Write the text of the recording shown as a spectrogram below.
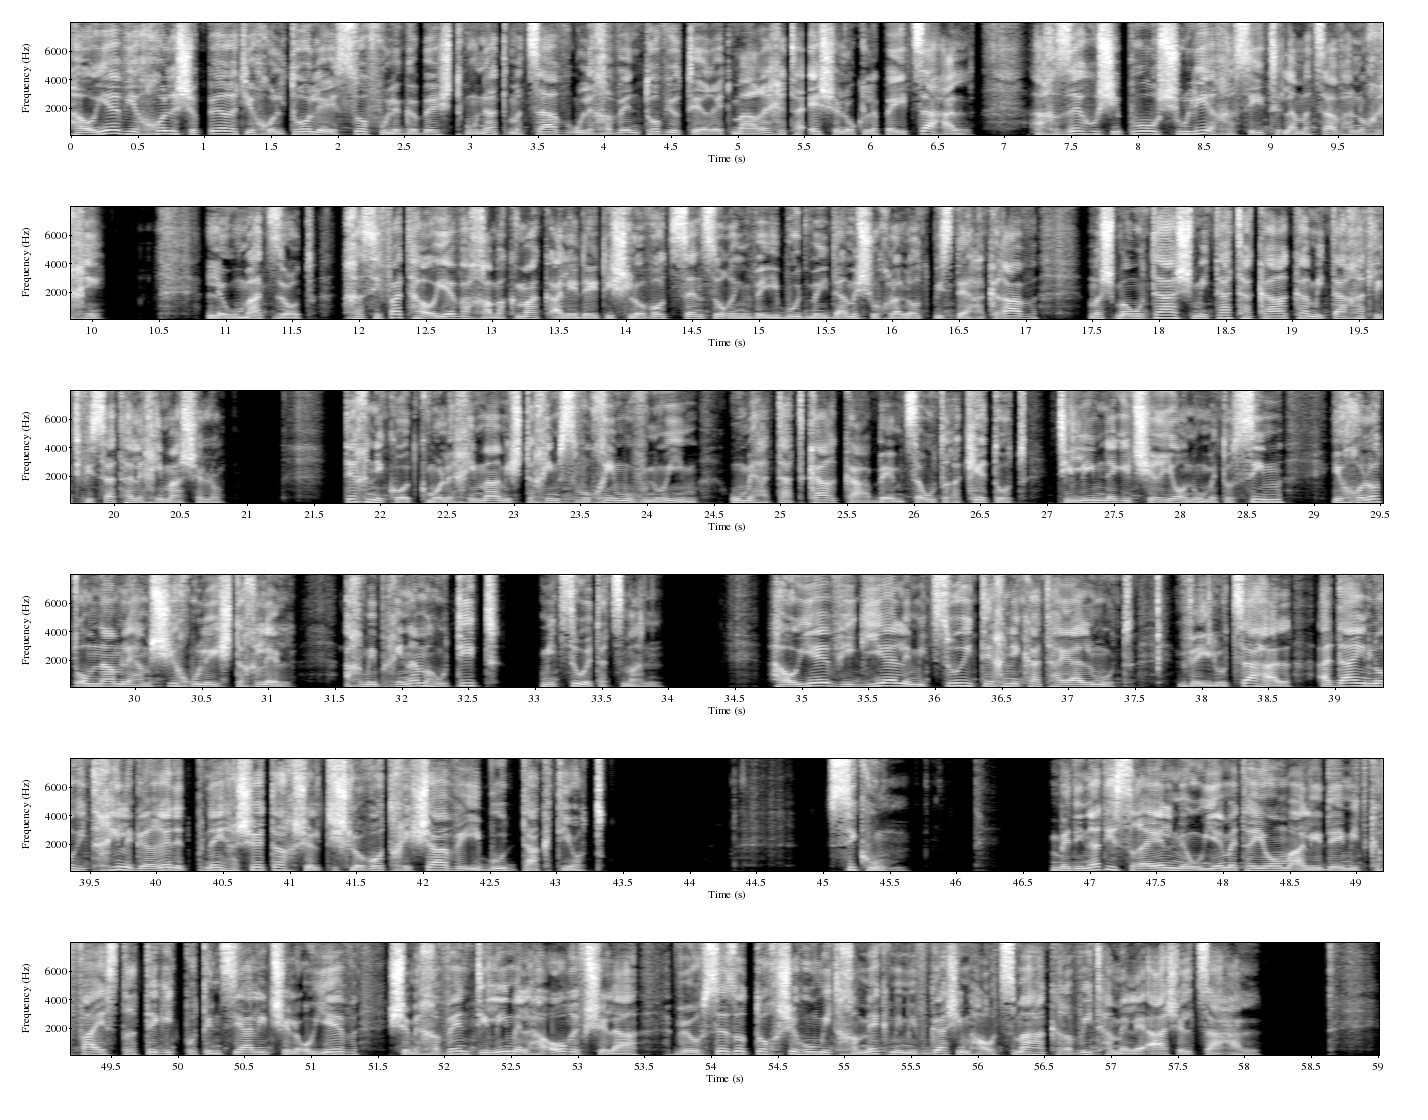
האויב יכול לשפר את יכולתו לאסוף ולגבש תמונת מצב ולכוון טוב יותר את מערכת האש שלו כלפי צה"ל, אך זהו שיפור שולי יחסית למצב הנוכחי. לעומת זאת, חשיפת האויב החמקמק על ידי תשלובות סנסורים ועיבוד מידע משוכללות בשדה הקרב, משמעותה שמיטת הקרקע מתחת לתפיסת הלחימה שלו. טכניקות כמו לחימה משטחים סבוכים ובנויים ומהתת קרקע באמצעות רקטות, טילים נגד שריון ומטוסים, יכולות אומנם להמשיך ולהשתכלל, אך מבחינה מהותית מיצו את עצמן. האויב הגיע למיצוי טכניקת ההיעלמות, ואילו צה"ל עדיין לא התחיל לגרד את פני השטח של תשלובות חישה ועיבוד טקטיות. סיכום מדינת ישראל מאוימת היום על ידי מתקפה אסטרטגית פוטנציאלית של אויב שמכוון טילים אל העורף שלה, ועושה זאת תוך שהוא מתחמק ממפגש עם העוצמה הקרבית המלאה של צה"ל.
